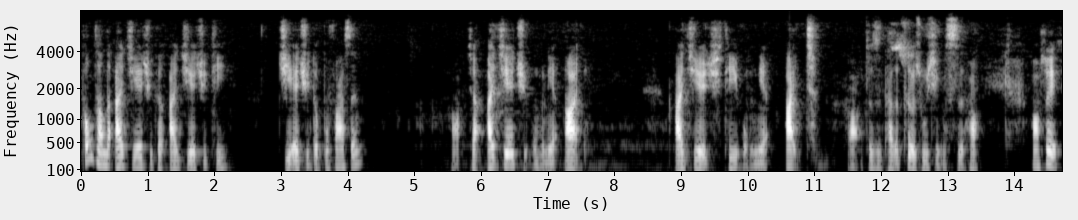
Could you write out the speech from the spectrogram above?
通常的 i g h 跟 i g h t，g h 都不发声。好，像 i g h 我们念 i。i g h t 我们念 it，好，这是它的特殊形式哈，好，所以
